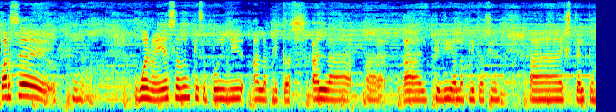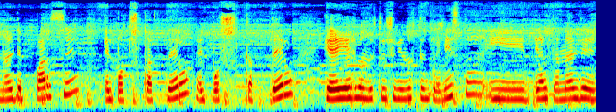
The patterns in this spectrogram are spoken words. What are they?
Parce. Bueno, ya saben que se pueden ir a la aplicación, a la, al que diga la aplicación, a este, al canal de Parse, el podcastero, el podcastero, que ahí es donde estoy subiendo esta entrevista, y, al canal de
